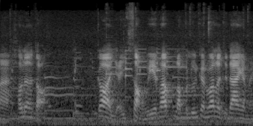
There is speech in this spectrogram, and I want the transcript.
มาเข้าเรื่องต่อ ก็อย่าอีกสองเวฟครับ เรามาลุ้นกันว่าเราจะได้กันไหม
